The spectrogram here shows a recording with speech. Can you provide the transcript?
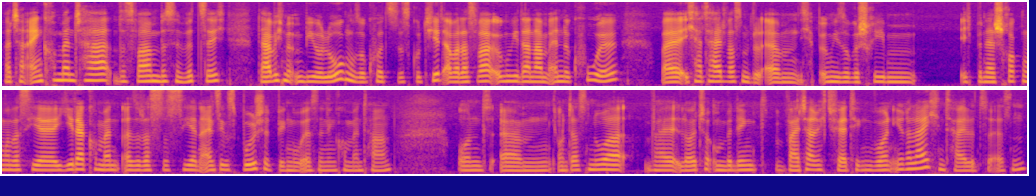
Warte, ein Kommentar, das war ein bisschen witzig. Da habe ich mit einem Biologen so kurz diskutiert, aber das war irgendwie dann am Ende cool, weil ich hatte halt was mit, ähm, ich habe irgendwie so geschrieben, ich bin erschrocken, dass hier jeder Kommentar, also dass das hier ein einziges Bullshit-Bingo ist in den Kommentaren. Und, ähm, und das nur, weil Leute unbedingt weiter rechtfertigen wollen, ihre Leichenteile zu essen.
